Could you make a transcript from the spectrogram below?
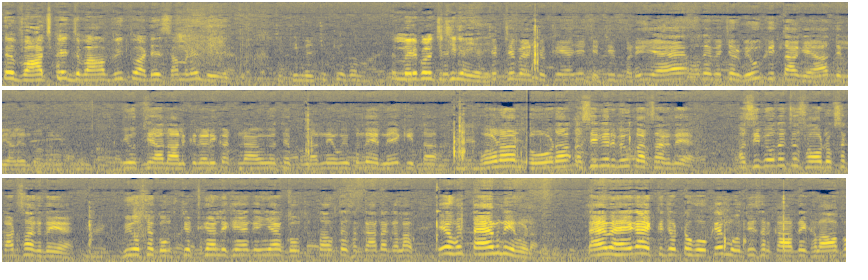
ਤੇ ਵਾਚ ਕੇ ਜਵਾਬ ਵੀ ਤੁਹਾਡੇ ਸਾਹਮਣੇ ਦੇ ਜਾਣਾ ਚਿੱਠੀ ਮਿਲ ਚੁੱਕੀ ਹੈ ਤੁਹਾਨੂੰ? ਤੇ ਮੇਰੇ ਕੋਲ ਚਿੱਠੀ ਨਹੀਂ ਆਈ ਹੈ ਜੀ ਚਿੱਠੀ ਮਿਲ ਚੁੱਕੀ ਹੈ ਜੀ ਚਿੱਠੀ ਪੜ੍ਹੀ ਹੈ। ਉਹਦੇ ਵਿੱਚ ਰਿਵਿਊ ਕੀਤਾ ਗਿਆ ਦਿੱਲੀ ਵਾਲੇ ਅੰਦੋਲਨ ਕਿ ਉੱਥੇ ਆ ਲਾਲ ਕਿਲੇ ਵਾਲੀ ਘਟਨਾ ਹੋਈ ਉੱਥੇ ਫਲਾਣੇ ਹੋਈ ਬੰਦੇਰ ਨੇ ਕੀਤਾ। ਹੁਣ ਲੋੜ ਅਸੀਂ ਵੀ ਰਿਵਿਊ ਕਰ ਸਕਦੇ ਆ ਅਸੀਂ ਵੀ ਉਹਦੇ ਚ 100 ਨੁਕਸ ਕੱਢ ਸਕਦੇ ਆ ਵੀ ਉੱਥੇ ਗੁਪਤ ਚਿੱਠੀਆਂ ਲਿਖੀਆਂ ਗਈਆਂ ਗੁਪਤਤਾ ਉੱਤੇ ਸਰਕਾਰ ਦਾ ਗੱਲਾਂ ਇਹ ਹੁਣ ਟਾਈਮ ਨਹੀਂ ਹੋਣਾ। ਟਾਈਮ ਹੈਗਾ ਇਕਜੁੱਟ ਹੋ ਕੇ ਮੋਦੀ ਸਰਕਾਰ ਦੇ ਖਿਲਾਫ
